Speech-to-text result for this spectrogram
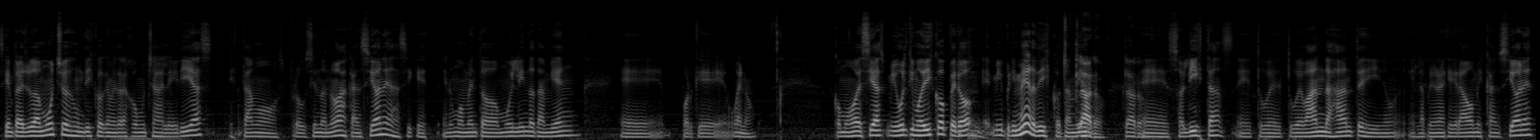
siempre ayuda mucho. Es un disco que me trajo muchas alegrías. Estamos produciendo nuevas canciones, así que en un momento muy lindo también. eh, porque, bueno, como vos decías, mi último disco, pero eh, mi primer disco también. Claro, claro. Eh, solistas, eh, tuve, tuve bandas antes y no, es la primera vez que grabo mis canciones.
